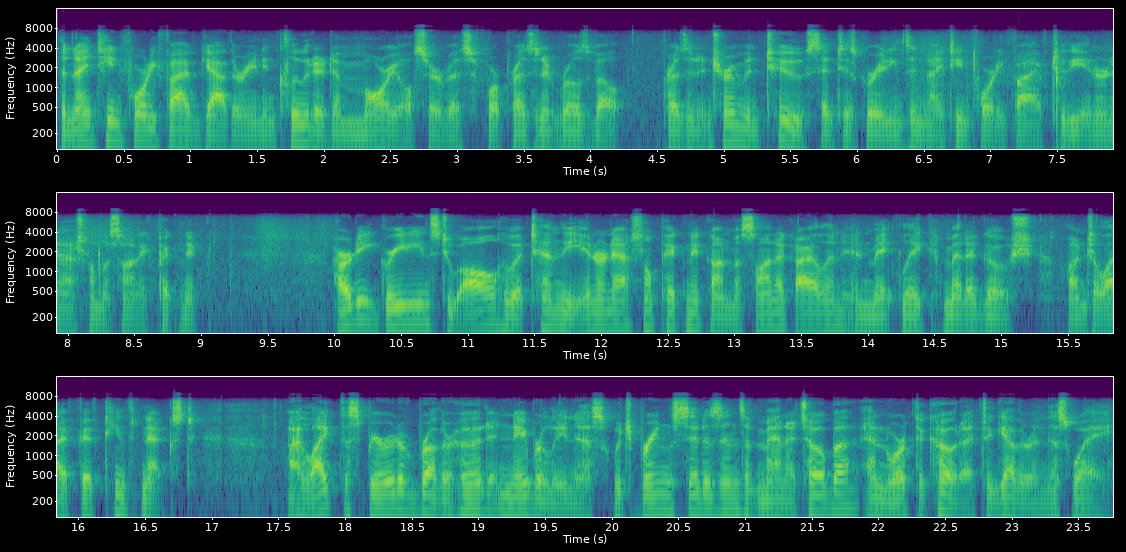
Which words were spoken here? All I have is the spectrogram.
The 1945 gathering included a memorial service for President Roosevelt. President Truman, too, sent his greetings in 1945 to the International Masonic Picnic. Hearty greetings to all who attend the International Picnic on Masonic Island in Lake Metigoshe on July 15th next. I like the spirit of brotherhood and neighborliness which brings citizens of Manitoba and North Dakota together in this way.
